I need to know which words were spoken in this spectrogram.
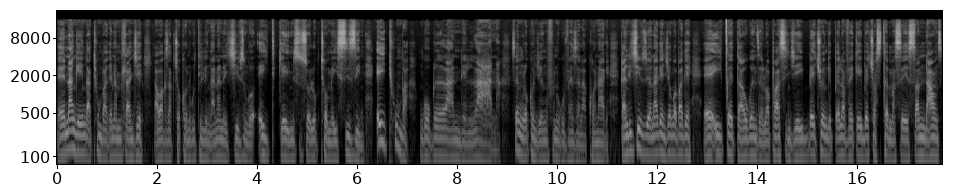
Eh nange ingathumba ke namhlanje awakuza kutsho khona ukuthi lingana neChiefs ngo8 games so lokthoma isizini. Eyithumba ngokulandelana. Sengilokho nje ngifuna ukuvezela khona ke kanti iChiefs yona ke njengoba ke eh, iceda ukwenzelwa phasi nje ibetshwe ngempela veke ibetshwa sichema seSundowns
